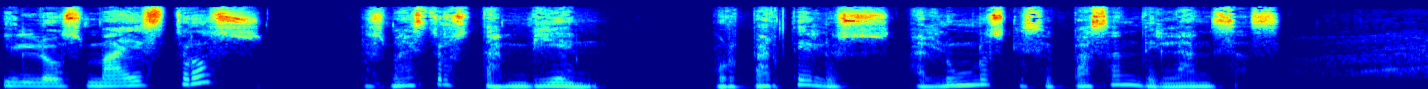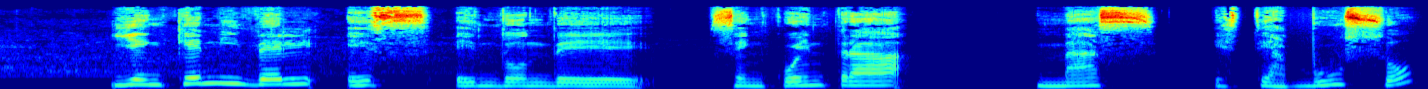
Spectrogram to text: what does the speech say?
y los maestros, los maestros también, por parte de los alumnos que se pasan de lanzas. ¿Y en qué nivel es en donde se encuentra más este abuso,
